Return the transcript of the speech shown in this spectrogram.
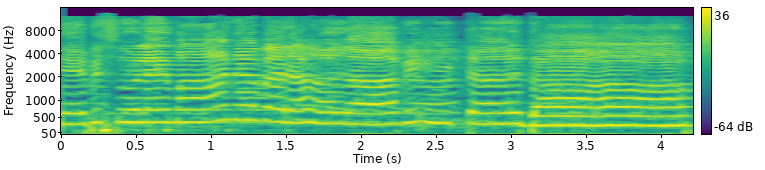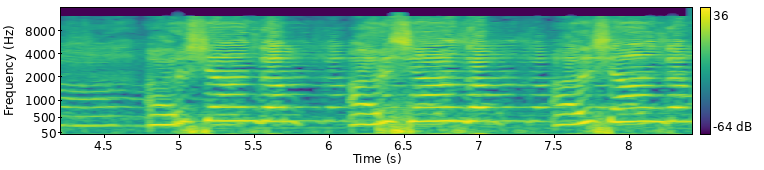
നബി സുലൈമാനവർ വിട്ടതാ അർഷാംഗം അർഷാംഗം അർശാംഗം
